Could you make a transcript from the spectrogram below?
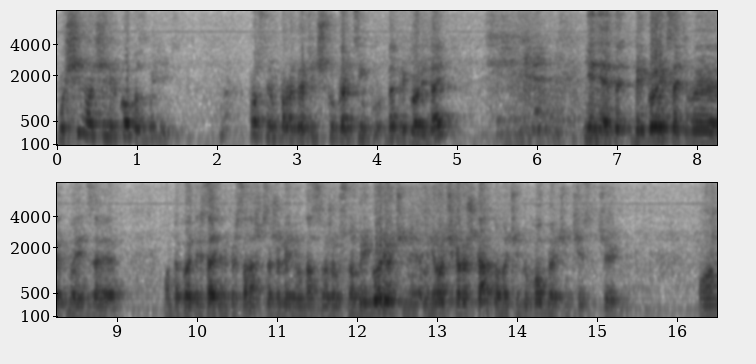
Мужчину очень легко возбудить. Просто ему порнографическую картинку. Да, Григорий, дай? Не-не, это Григорий, кстати, вы, ну, я не знаю, он такой отрицательный персонаж, к сожалению, у нас сложился. Но Григорий очень, у него очень хорошая карта, он очень духовный, очень чистый человек. Он,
